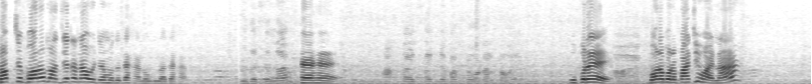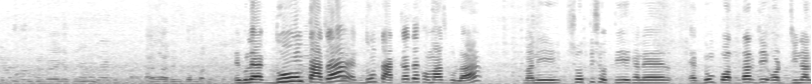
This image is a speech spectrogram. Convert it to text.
সবচেয়ে বড় মাছ যেটা না ওইটার মধ্যে দেখান ওগুলা দেখান। হ্যাঁ হ্যাঁ। উপরে? হ্যাঁ, বড় বড় পার্টি হয় না? এগুলো একদম তাজা একদম টাটকা দেখো মাছগুলা। মানে সত্যি সত্যি এখানে একদম পদ্মার যে অরিজিনাল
